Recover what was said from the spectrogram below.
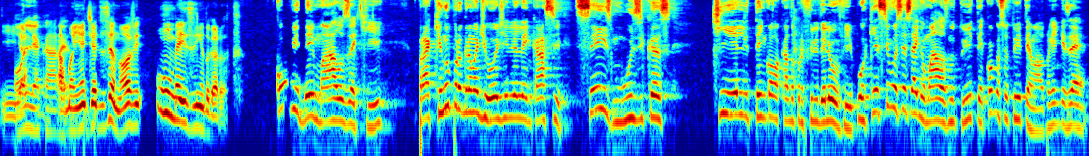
E a- Olha, cara, amanhã, dia 19, um mêsinho do garoto. convidei Marlos aqui para que no programa de hoje ele elencasse seis músicas que ele tem colocado pro filho dele ouvir. Porque se você segue o Marlos no Twitter, qual que é o seu Twitter, Marlos? Pra quem quiser.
